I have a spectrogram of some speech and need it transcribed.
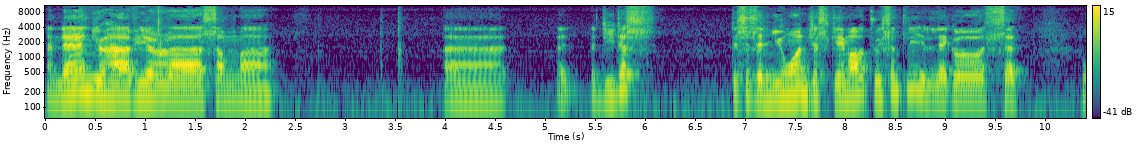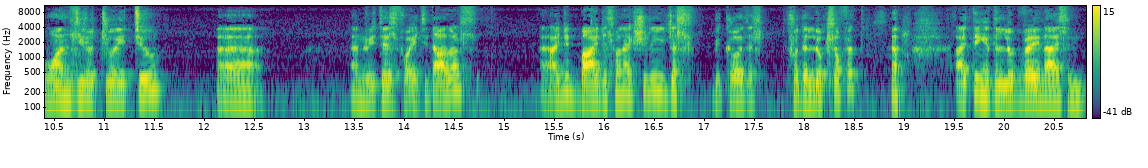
And then you have here uh, some uh, uh, Adidas. This is a new one, just came out recently. Lego set 10282 uh, and retails for $80. Uh, I did buy this one actually just because for the looks of it. I think it'll look very nice in,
